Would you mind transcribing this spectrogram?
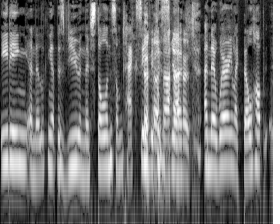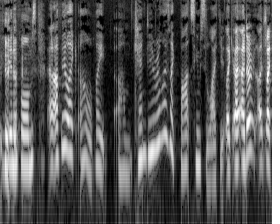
eating and they're looking at this view and they've stolen some taxi because you know and they're wearing like bellhop uniforms and i feel like oh wait um ken do you realize like bart seems to like you like i, I don't I, like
